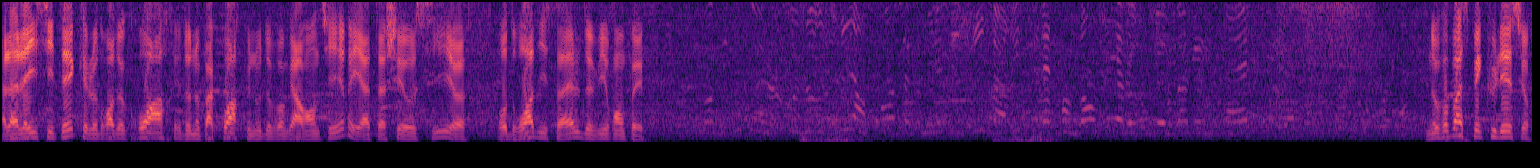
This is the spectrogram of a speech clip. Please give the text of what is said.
à la laïcité, qui est le droit de croire et de ne pas croire que nous devons garantir, et attaché aussi au droit d'Israël de vivre en paix. Il ne faut pas spéculer sur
